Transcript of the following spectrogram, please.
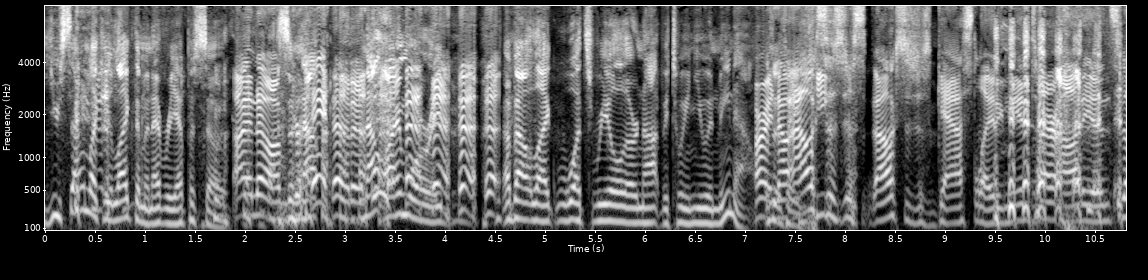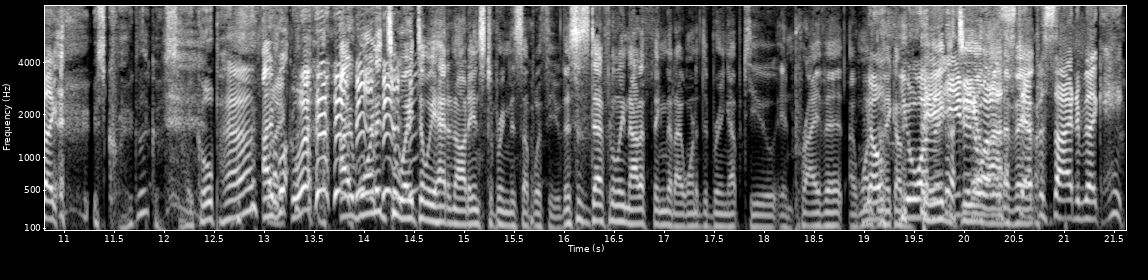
You sound like you like them in every episode. I know. I'm so great now, at it. now I'm worried about like what's real or not between you and me now. All right, now Alex he- is just Alex is just gaslighting the entire audience. Like, is Craig like a psychopath? I, Like, wa- what? I wanted to wait till we had an audience to bring this up with you. This is definitely not a thing that I wanted to bring up to you in private. I wanted no, to make a you wanted, big you deal didn't want out to of step it. aside and be like, "Hey,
